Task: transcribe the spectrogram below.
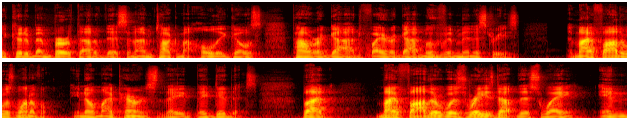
that could have been birthed out of this. And I'm talking about Holy Ghost, power of God, fire of God, moving ministries. My father was one of them. You know, my parents they they did this, but my father was raised up this way in,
